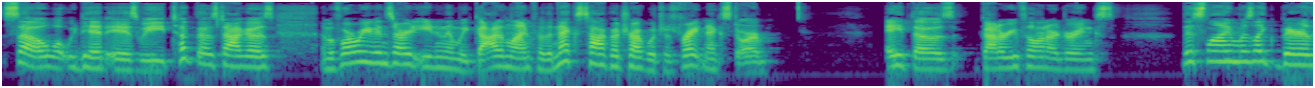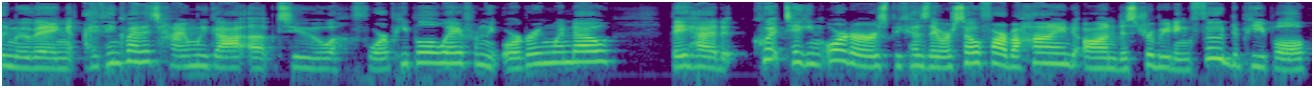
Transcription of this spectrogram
So what we did is we took those tacos, and before we even started eating them, we got in line for the next taco truck, which was right next door ate those, got a refill on our drinks. This line was like barely moving. I think by the time we got up to four people away from the ordering window, they had quit taking orders because they were so far behind on distributing food to people.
